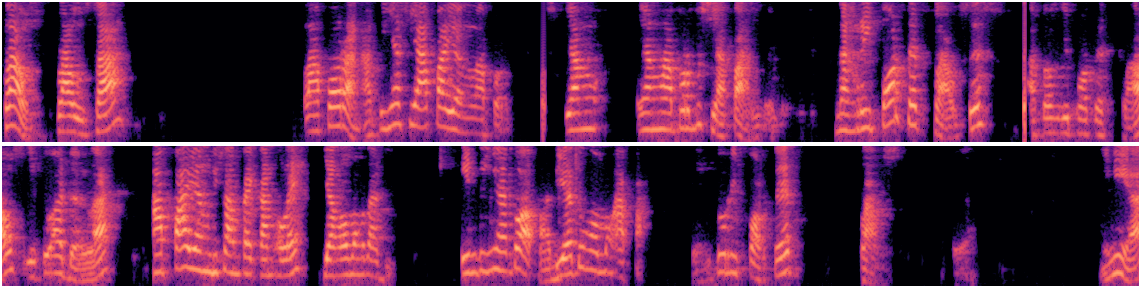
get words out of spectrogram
clause. Klausa laporan, artinya siapa yang lapor? Yang yang lapor itu siapa? Nah, reported clauses atau reported clause itu adalah apa yang disampaikan oleh yang ngomong tadi. Intinya itu apa? Dia tuh ngomong apa? Itu reported clause. Ini ya,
